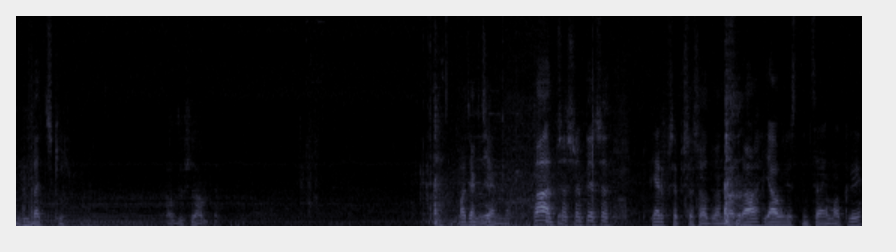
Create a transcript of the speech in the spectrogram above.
Beczki. Odłóż lampę. Patrz jak ciemno. A, przeszłem pierwsze. Pierwsze przeszedłem, dobra. Ja już jestem cały mokry.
